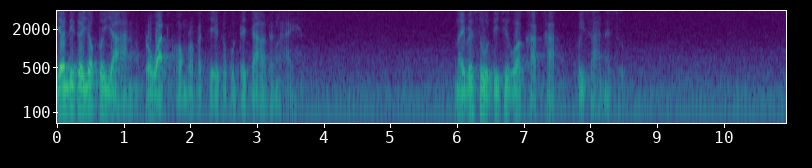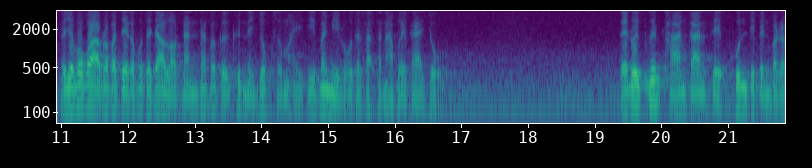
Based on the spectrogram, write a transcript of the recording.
อย่างที่เคยยกตัวอย่างประวัติของพระปัจเจกพุทธเจ้าทั้งหลาย ในประสูตรที่ชื่อว่าขักขะ วิสานสูตรเราจะพบว่าพระปัจเจกพุทธเจ้าเหล่านั้นท่านก็เกิดขึ้นในยุคสมัยที่ไม่มีพระพุทธศาสนาเผยแผ่อยู่แต่ด้วยพื้นฐานการเสพคุณที่เป็นบาร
